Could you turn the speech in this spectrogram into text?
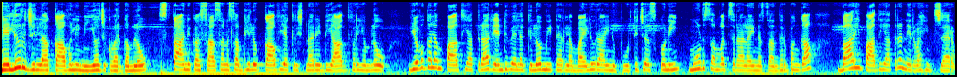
నెల్లూరు జిల్లా కావలి నియోజకవర్గంలో స్థానిక శాసనసభ్యులు కావ్య కృష్ణారెడ్డి ఆధ్వర్యంలో యువగలం పాదయాత్ర రెండు వేల కిలోమీటర్ల మైలురాయిని పూర్తి చేసుకుని మూడు సంవత్సరాలైన సందర్భంగా భారీ పాదయాత్ర నిర్వహించారు.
